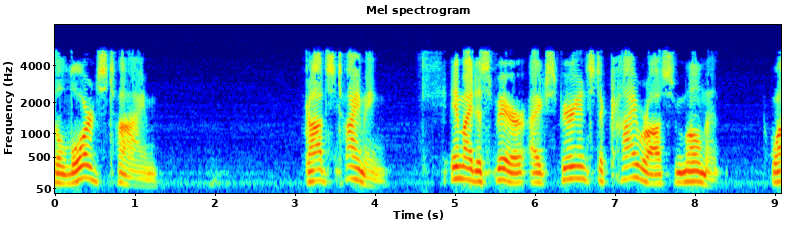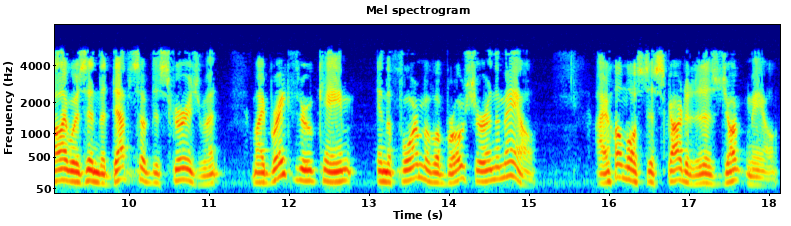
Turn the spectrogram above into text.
the Lord's time. God's timing. In my despair, I experienced a kairos moment. While I was in the depths of discouragement, my breakthrough came in the form of a brochure in the mail. I almost discarded it as junk mail.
